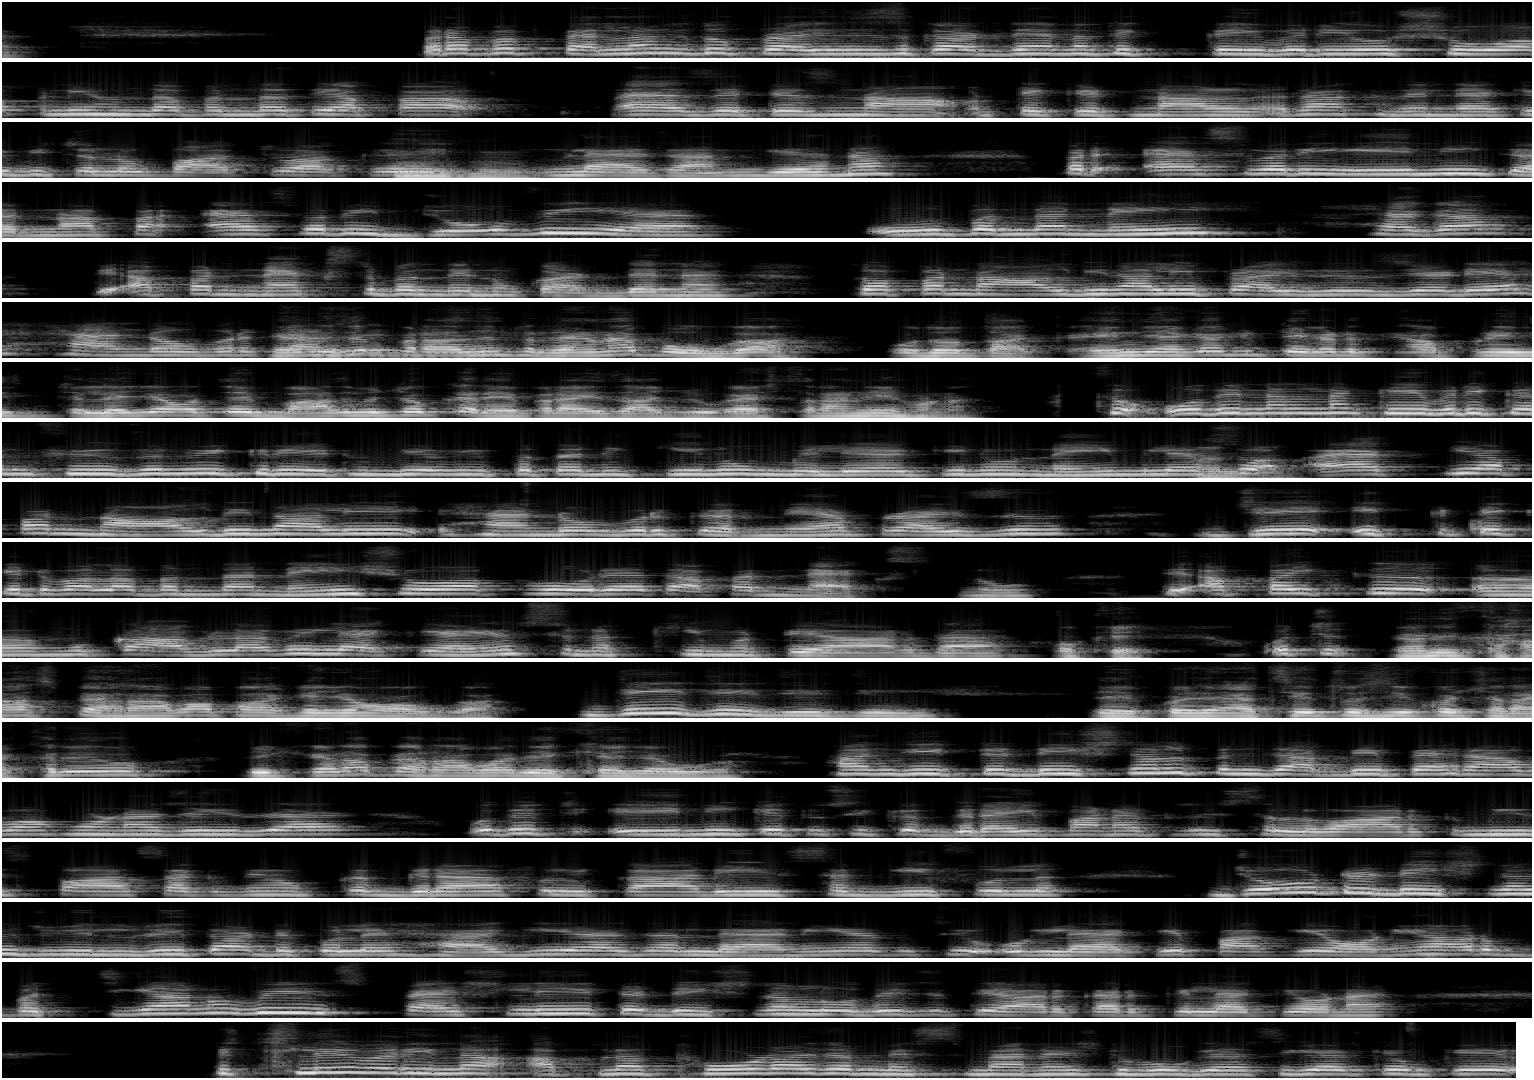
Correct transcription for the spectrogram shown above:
ਪਰ ਆਪਾਂ ਪਹਿਲਾਂ ਜਦੋਂ ਪ੍ਰਾਈਜ਼ਸ ਕੱਢਦੇ ਆ ਨਾ ਤੇ ਕਈ ਵਾਰੀ ਉਹ ਸ਼ੋ ਅਪ ਨਹੀਂ ਹੁੰਦਾ ਬੰਦਾ ਤੇ ਆਪਾਂ ਐਜ਼ ਇਟ ਇਜ਼ ਨਾ ਟਿਕਟ ਨਾਲ ਰੱਖ ਦਿੰਦੇ ਆ ਕਿ ਵੀ ਚਲੋ ਬਾਅਦ ਚੋਂ ਆ ਕੇ। ਲੈ ਜਾਣਗੇ ਹਨਾ ਪਰ ਇਸ ਵਾਰੀ ਇਹ ਨਹੀਂ ਕਰਨਾ ਆਪਾਂ ਇਸ ਵਾਰੀ ਜੋ ਵੀ ਹੈ ਉਹ ਬੰਦਾ ਨਹੀਂ ਹੈਗਾ ਤੇ ਆਪਾਂ ਨੈਕਸਟ ਬੰਦੇ ਨੂੰ ਕੱਢ ਦੇਣਾ। ਸੋ ਆਪਾਂ ਨਾਲ ਦੀ ਨਾਲ ਹੀ ਪ੍ਰਾਈਜ਼ਸ ਜਿਹੜੇ ਹੈਂਡ ਓਵਰ ਕਰ ਦੇਣੇ ਪ੍ਰੈਜ਼ੈਂਟ ਰਹਿਣਾ ਪਊਗਾ ਉਦੋਂ ਤੱਕ ਇਹ ਨਹੀਂ ਹੈਗਾ ਕਿ ਟਿਕਟ ਆਪਣੀ ਚਲੇ ਜਾਓ ਤੇ ਬਾਅਦ ਵਿੱਚੋਂ ਘਰੇ ਪ੍ਰਾਈਜ਼ ਆ ਜਾਊਗਾ ਇਸ ਤਰ੍ਹਾਂ ਨਹੀਂ ਹੋਣਾ ਸੋ ਉਹਦੇ ਨਾਲ ਨਾ ਕਈ ਵਾਰੀ ਕਨਫਿਊਜ਼ਨ ਵੀ ਕ੍ਰੀਏਟ ਹੁੰਦੀ ਹੈ ਵੀ ਪਤਾ ਨਹੀਂ ਕਿਹਨੂੰ ਮਿਲਿਆ ਕਿਹਨੂੰ ਨਹੀਂ ਮਿਲਿਆ। ਸੋ ਐਤਕੀ ਆਪਾਂ ਨਾਲ ਦੀ ਨਾਲ ਹੀ ਹੈਂਡ ਓਵਰ ਕਰਨੇ ਆ ਪ੍ਰਾਈਜ਼ਸ ਜੇ ਇੱਕ ਟਿਕਟ ਵਾਲਾ ਬੰਦਾ ਨਹੀਂ ਸ਼ੋ ਅਪ ਹੋ ਰਿਹਾ ਤਾਂ ਆਪਾਂ ਨੈਕਸਟ ਨੂੰ। ਤੇ ਆਪਾਂ ਇੱਕ ਮੁਕਾਬਲਾ ਵੀ ਲੈ ਕੇ ਆਏ ਹਾਂ ਸੁਨੱਖੀ ਮੁਟਿਆਰ ਦਾ। ਓਕੇ ਉਹ ਯਾਨੀ ਖਾਸ ਪਹਿਰਾਵਾ ਪਾ ਕੇ ਆਊਗਾ। ਜੀ ਜੀ ਜੀ ਜੀ। ਤੇ ਕੋਈ ਐਸੀ ਤੁਸੀਂ ਕੁਝ ਰੱਖ ਰਹੇ ਹੋ ਵੀ ਕਿਹੜਾ ਪਹਿਰਾਵਾ ਦੇਖਿਆ ਜਾਊਗਾ? ਹਾਂਜੀ ਟ੍ਰੈਡੀਸ਼ਨਲ ਪੰਜਾਬੀ ਪਹਿਰਾਵਾ ਹੋਣਾ ਚਾਹੀਦਾ ਹੈ। ਉਹਦੇ ਚ ਇਹ ਨਹੀਂ ਕਿ ਤੁਸੀਂ ਘੱਗਰਾ ਹੀ ਪਾਣਾ ਤੁਸੀਂ ਸਲਵਾਰ ਕਮੀਜ਼ ਪਾ ਸਕਦੇ ਹੋ ਘੱਗਰਾ ਫੁਲਕਾਰੀ ਸੱਗੀ ਫੁੱਲ। ਜੋ ਟ੍ਰੈਡੀਸ਼ਨਲ ਜੁਐਲਰੀ ਤੁਹਾਡੇ ਕੋਲੇ ਹੈਗੀ ਆ ਜਾਂ ਲੈਣੀ ਆ ਤੁਸੀਂ ਉਹ ਲੈ ਕੇ ਪਾ ਕੇ ਆਉਣੀ ਆ ਔਰ ਬੱਚਿਆਂ ਨੂੰ ਵੀ ਸਪੈਸ਼ਲੀ ਟ੍ਰੈਡੀਸ਼ਨਲ ਉਹਦੇ ਚ ਤਿਆਰ ਕਰਕੇ ਲੈ ਕੇ ਆਉਣਾ ਹੈ। ਪਿਛਲੇ ਵਾਰੀ ਨਾ ਆਪਣਾ ਥੋੜਾ ਜਿਹਾ ਮਿਸਮੈਨੇਜਡ ਹੋ ਗਿਆ ਸੀਗਾ ਕਿਉਂਕਿ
